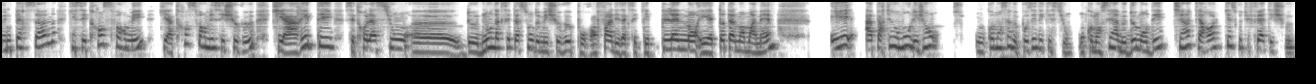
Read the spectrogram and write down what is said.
une personne qui s'est transformée, qui a transformé ses cheveux, qui a arrêté cette relation euh, de non-acceptation de mes cheveux pour enfin les accepter pleinement et être totalement moi-même. Et à partir du moment où les gens ont commencé à me poser des questions, ont commencé à me demander, tiens, Carole, qu'est-ce que tu fais à tes cheveux?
